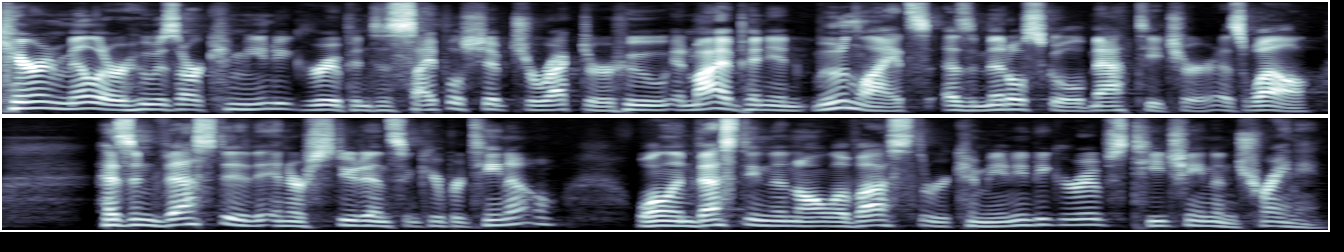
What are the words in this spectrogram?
Karen Miller, who is our community group and discipleship director, who, in my opinion, moonlights as a middle school math teacher as well, has invested in her students in Cupertino while investing in all of us through community groups, teaching, and training.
